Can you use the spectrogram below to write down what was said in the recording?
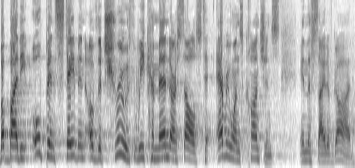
but by the open statement of the truth, we commend ourselves to everyone's conscience in the sight of God.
